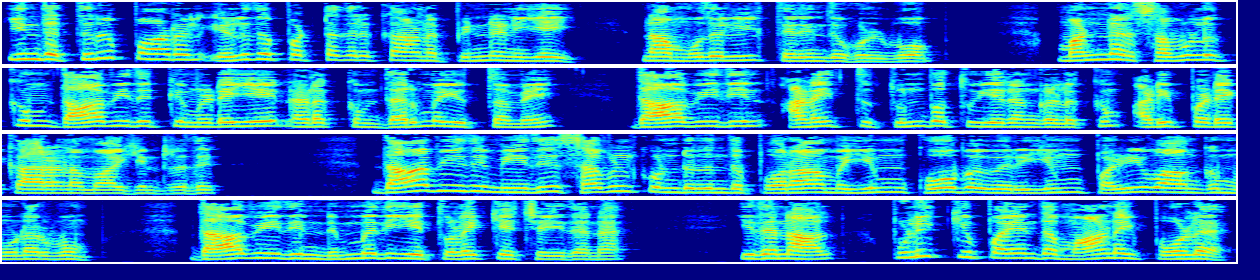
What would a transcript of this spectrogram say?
இந்த திருப்பாடல் எழுதப்பட்டதற்கான பின்னணியை நாம் முதலில் தெரிந்து கொள்வோம். மன்னர் சவுலுக்கும் தாவீதுக்கும் இடையே நடக்கும் தர்ம யுத்தமே தாவீதின் அனைத்து துன்ப துயரங்களுக்கும் அடிப்படை காரணமாகின்றது. தாவீது மீது சவுல் கொண்டிருந்த பொறாமையும் கோபவெறியும் பழிவாங்கும் உணர்வும் தாவீதின் நிம்மதியை தொலைக்கச் செய்தன. இதனால் புலிக்கு பயந்த மானைப் போல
